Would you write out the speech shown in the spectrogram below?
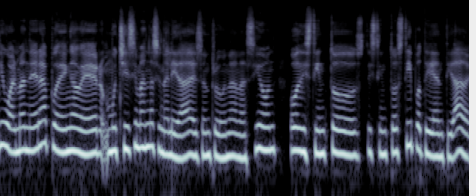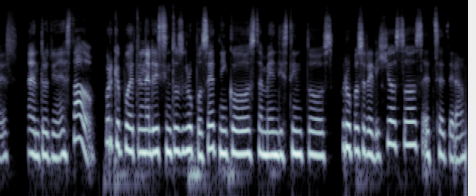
De igual manera, pueden haber muchísimas nacionalidades dentro de una nación o distintos, distintos tipos de identidades dentro de un estado, porque puede tener distintos grupos étnicos, también distintos grupos religiosos, etc.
